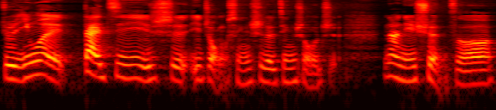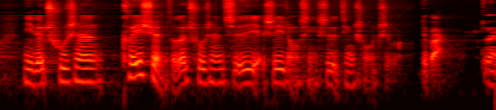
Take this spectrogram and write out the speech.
就是因为带记忆是一种形式的金手指，那你选择你的出身，可以选择的出身，其实也是一种形式的金手指嘛，对吧？对，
